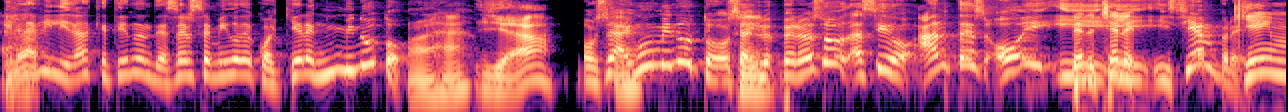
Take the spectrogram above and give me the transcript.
Es la habilidad que tienen de hacerse amigo de cualquiera en un minuto. Ajá. Yeah. O sea, en un minuto. O sea, Sí. lo- pero eso ha sido antes, hoy y, Pero, Chele, y- y siempre. ¿Quién,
